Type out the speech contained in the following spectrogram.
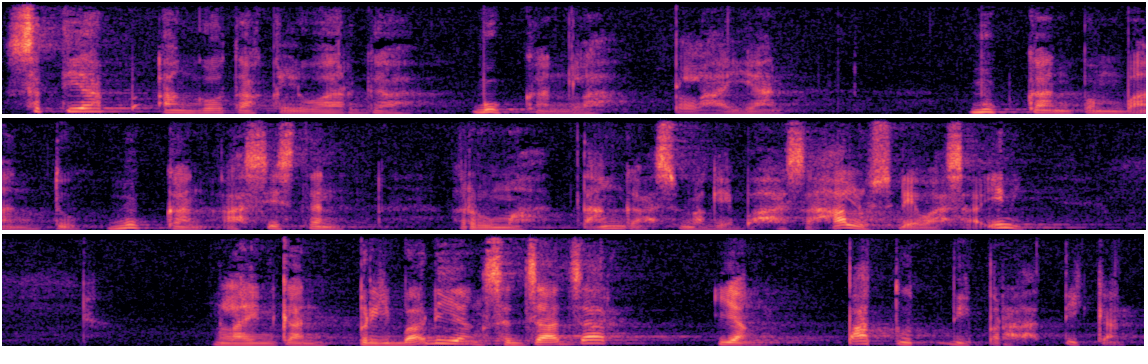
Setiap anggota keluarga bukanlah pelayan bukan pembantu, bukan asisten rumah tangga sebagai bahasa halus dewasa ini. Melainkan pribadi yang sejajar yang patut diperhatikan.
